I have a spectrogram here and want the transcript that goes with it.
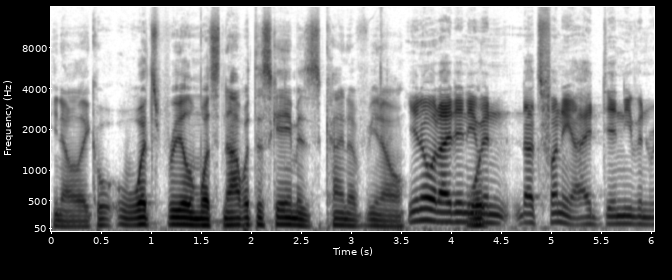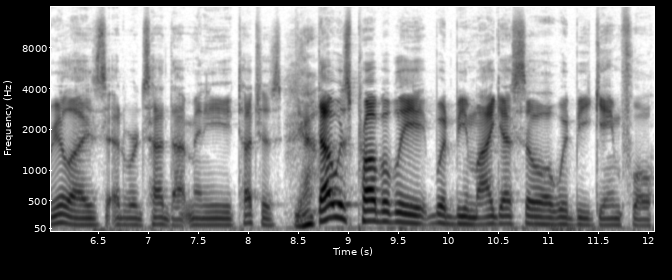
You know, like what's real and what's not with this game is kind of you know. You know what? I didn't What- even. That's funny. I didn't even realize Edwards had that many touches. Yeah. That was probably would be my guess. So it would be game flow.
